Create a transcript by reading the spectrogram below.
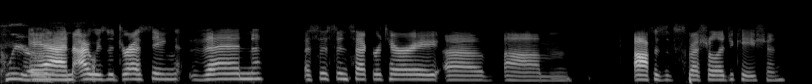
Clear. And I was addressing then Assistant Secretary of um, Office of Special Education.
